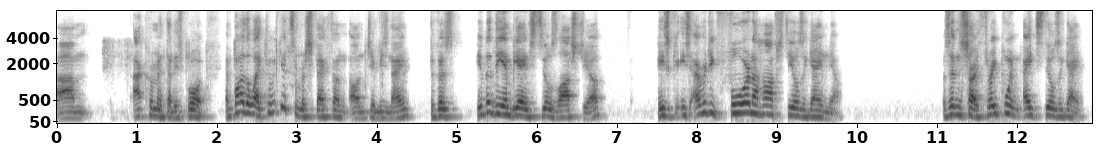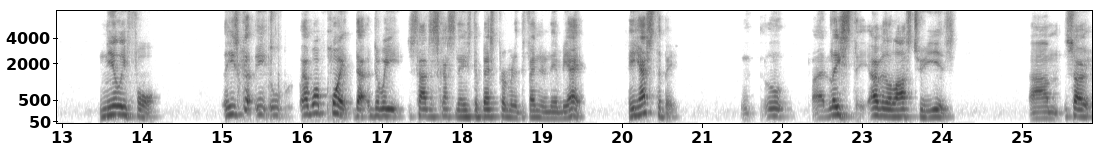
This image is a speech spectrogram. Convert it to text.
um, accrement that he's brought. And by the way, can we get some respect on, on Jimmy's name? Because he led the NBA in steals last year. He's he's averaging four and a half steals a game now. Was it sorry, 3.8 steals a game. Nearly four. He's got he, at what point that do we start discussing that he's the best perimeter defender in the NBA? He has to be. At least over the last two years. Um, so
